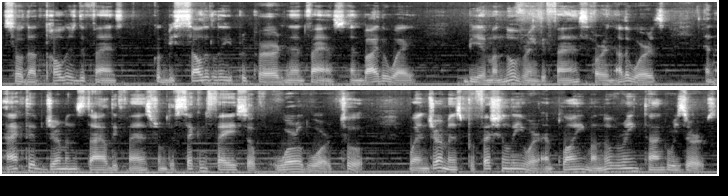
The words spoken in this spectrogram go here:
so that Polish defense could be solidly prepared in advance and, by the way, be a maneuvering defense, or in other words, an active German style defense from the second phase of World War II, when Germans professionally were employing maneuvering tank reserves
